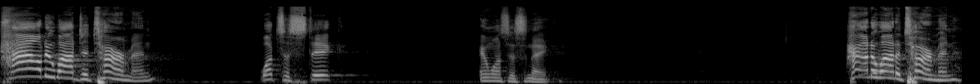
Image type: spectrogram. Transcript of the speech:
how do I determine what's a stick and what's a snake? How do I determine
